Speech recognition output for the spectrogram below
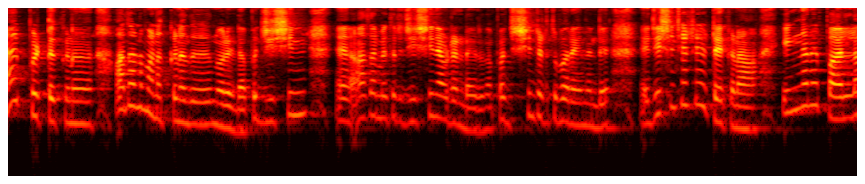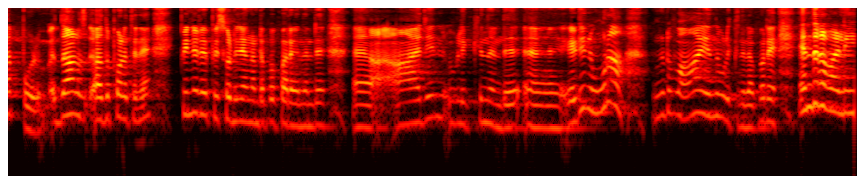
ഞാൻ ഇപ്പം ഇട്ടേക്കണ് അതാണ് മണക്കണത് എന്ന് പറയുന്നുണ്ട്. അപ്പോൾ ജിഷിൻ ആ സമയത്ത് ഒരു ജിഷിൻ അവിടെ ഉണ്ടായിരുന്നു. അപ്പോൾ ജിഷിന്റെ അടുത്ത് പറയുന്നുണ്ട് ജിഷിൻ ചേട്ടൻ ഇട്ടേക്കണാ? ഇങ്ങനെ പലപ്പോഴും ഇതാണ് അതുപോലെ തന്നെ പിന്നെ ഒരു എപ്പിസോഡ് ഞാൻ കണ്ടപ്പോൾ പറയുന്നുണ്ട് ആര്യൻ വിളിക്കുന്നുണ്ട് എടി നൂറ ഇങ്ങോട്ട് വാ എന്ന് വിളിക്കുന്നുണ്ട്. അപ്പോൾ പറയാം എന്തൊരു വളി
